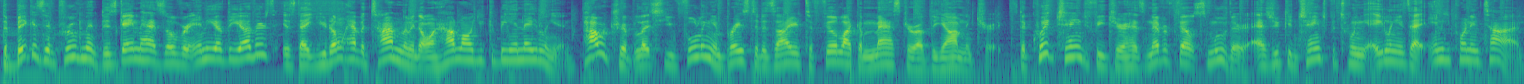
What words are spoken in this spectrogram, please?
The biggest improvement this game has over any of the others is that you don't have a time limit on how long you can be an alien. Power Trip lets you fully embrace the desire to feel like a master of the Omnitrix. The quick change feature has never felt smoother as you can change between aliens at any point in time,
